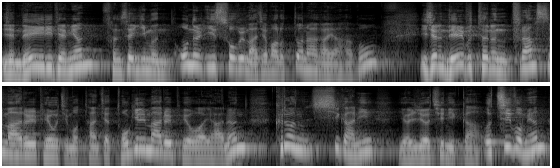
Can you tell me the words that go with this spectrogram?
이제 내일이 되면 선생님은 오늘 이 수업을 마지막으로 떠나가야 하고 이제는 내일부터는 프랑스 말을 배우지 못한 채 독일 말을 배워야 하는 그런 시간이 열려지니까 어찌 보면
